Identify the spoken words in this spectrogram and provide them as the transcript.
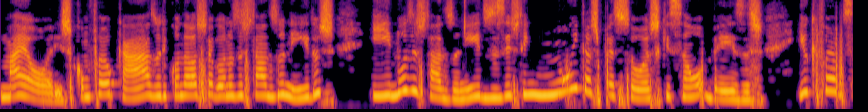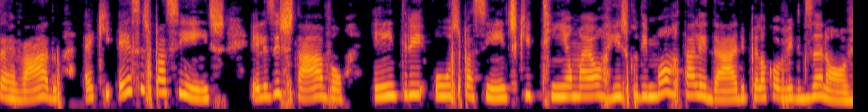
maiores, como foi o caso de quando ela chegou nos Estados Unidos. E nos Estados Unidos existem muitas pessoas que são obesas. E o que foi observado é que esses pacientes, eles estavam entre os pacientes que tinham maior risco de mortalidade pela COVID-19.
